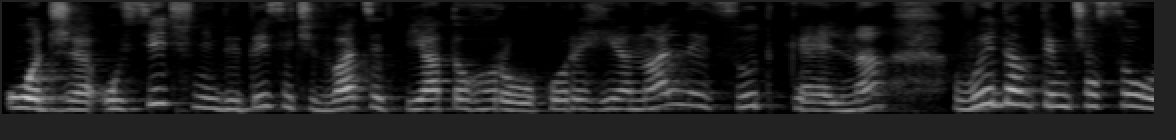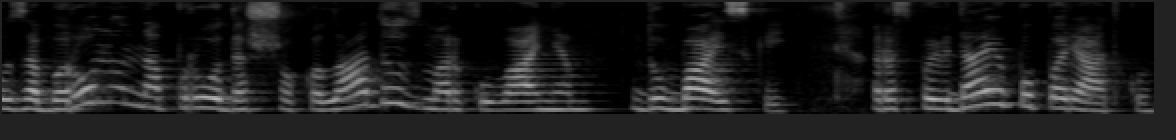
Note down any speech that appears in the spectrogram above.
Отже, у січні 2025 року регіональний суд Кельна видав тимчасову заборону на продаж шоколаду з маркуванням Дубайський. Розповідаю по порядку.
